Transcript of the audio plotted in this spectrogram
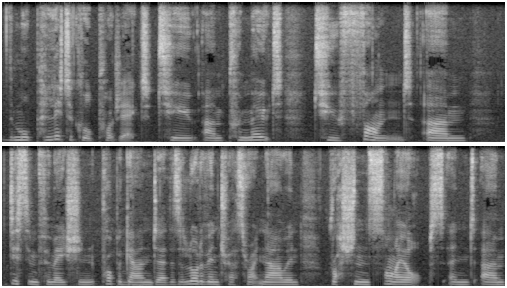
the more political project to um, promote, to fund. Um, disinformation, propaganda. There's a lot of interest right now in Russian psyops and um,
